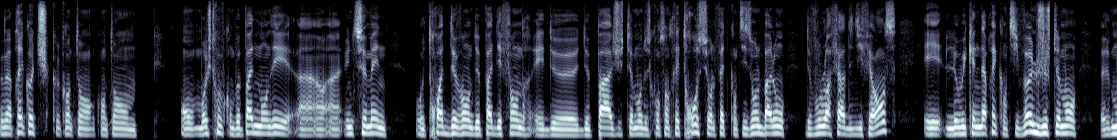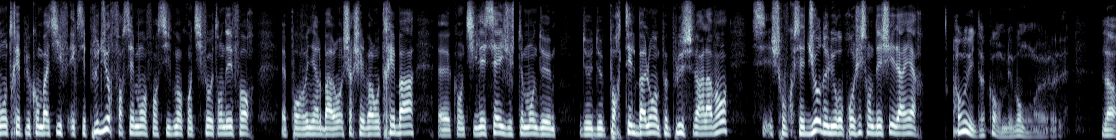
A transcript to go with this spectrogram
Mais après, coach, quand on, quand on, moi je trouve qu'on peut pas demander un- un- une semaine aux trois de devant de pas défendre et de de pas justement de se concentrer trop sur le fait quand ils ont le ballon de vouloir faire des différences. Et le week-end d'après, quand ils veulent justement euh, montrer plus combatif et que c'est plus dur forcément offensivement quand il fait autant d'efforts euh, pour venir le ballon, chercher le ballon très bas, euh, quand il essaye justement de, de, porter le ballon un peu plus vers l'avant, je trouve que c'est dur de lui reprocher son déchet derrière. Ah oui, d'accord, mais bon, là,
